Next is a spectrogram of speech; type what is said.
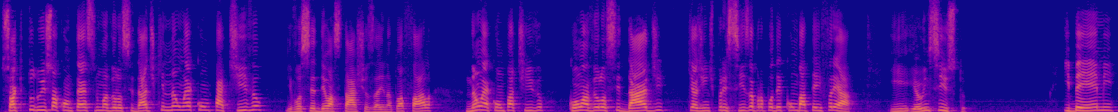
Só que tudo isso acontece numa velocidade que não é compatível, e você deu as taxas aí na tua fala, não é compatível com a velocidade que a gente precisa para poder combater e frear. E eu insisto, IBM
